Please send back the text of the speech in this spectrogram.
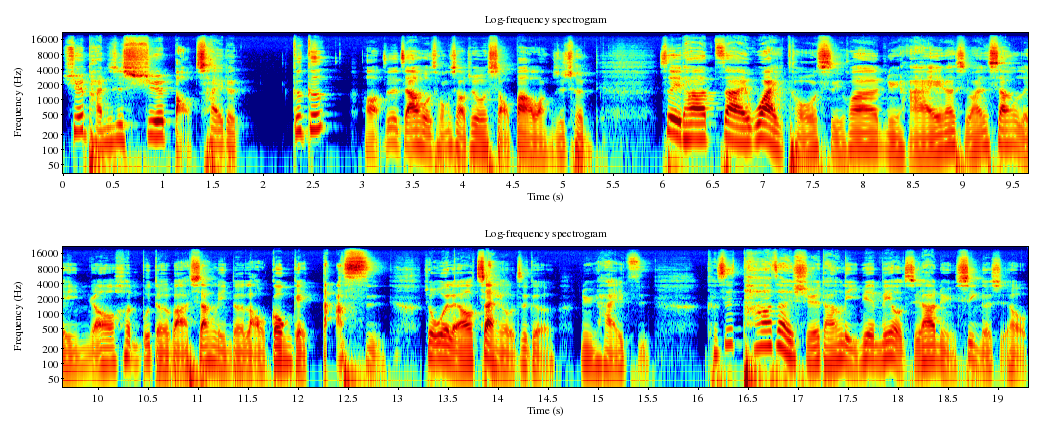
薛蟠是薛宝钗的哥哥，好，这个家伙从小就有小霸王之称，所以他在外头喜欢女孩，他喜欢香菱，然后恨不得把香菱的老公给打死，就为了要占有这个女孩子。可是他在学堂里面没有其他女性的时候，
